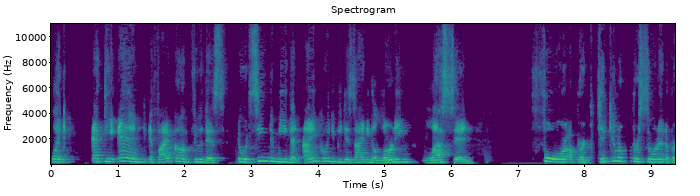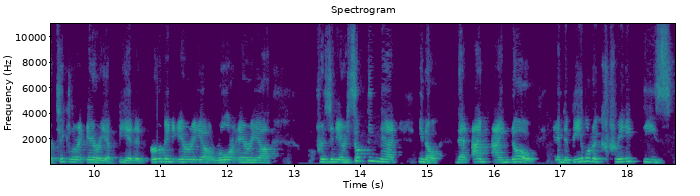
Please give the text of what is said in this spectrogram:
like at the end if i've gone through this it would seem to me that i'm going to be designing a learning lesson for a particular persona in a particular area be it an urban area a rural area a prison area something that you know that i'm i know and to be able to create these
